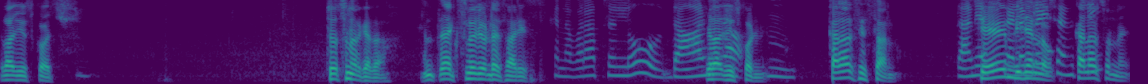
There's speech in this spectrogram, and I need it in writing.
ఇలా చూసుకోవచ్చు. చూస్తున్నారు కదా? ఎంత ఎక్స్క్లూజివ్ ఉంటాయి సారీస్ నవరాత్రుల్లో ఇలా చూసుకోండి. కలర్స్ ఇస్తాను. సేమ్ డిజైన్లో కలర్స్ ఉన్నాయి.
